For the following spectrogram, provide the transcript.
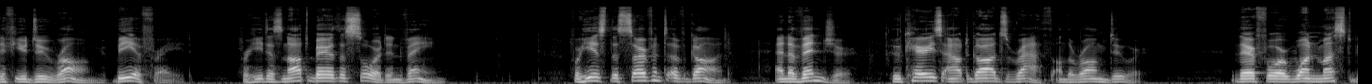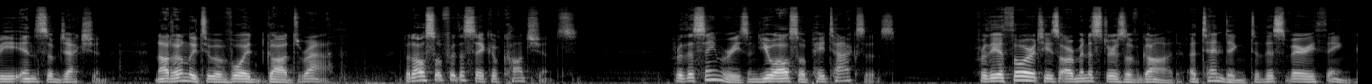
if you do wrong, be afraid, for he does not bear the sword in vain. For he is the servant of God, an avenger, who carries out God's wrath on the wrongdoer. Therefore one must be in subjection, not only to avoid God's wrath, but also for the sake of conscience. For the same reason, you also pay taxes. For the authorities are ministers of God, attending to this very thing.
